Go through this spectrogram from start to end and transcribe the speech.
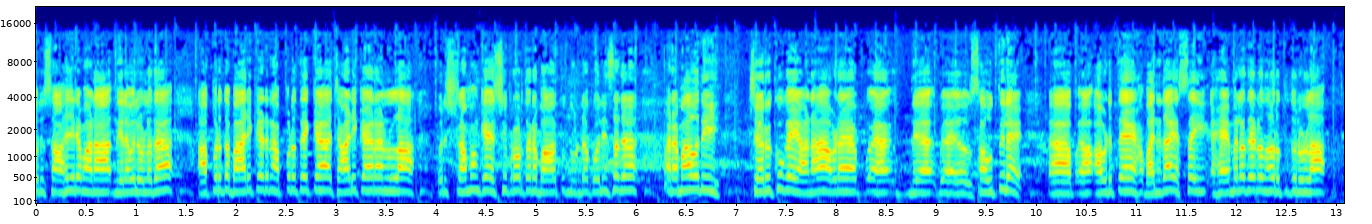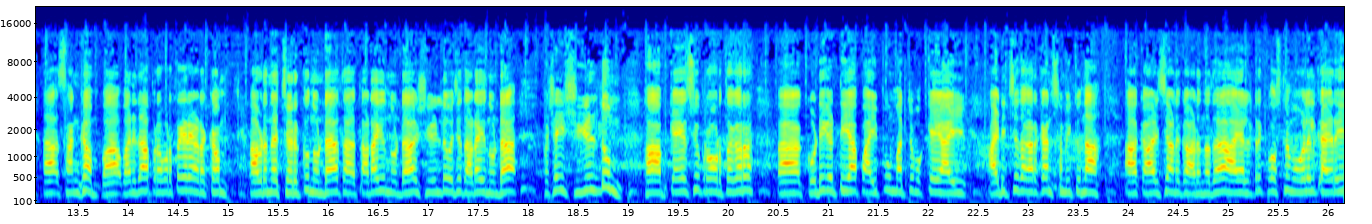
ഒരു സാഹചര്യമാണ് നിലവിലുള്ളത്. അപ്പുറത്തെ ബാരിക്കേഡിന് അപ്പുറത്തേക്ക് ചാടിക്കയറാനുള്ള ഒരു ശ്രമം കെ എസ് യു പ്രവർത്തകരുടെ ഭാഗത്തുനിന്നുണ്ട്. പോലീസ് അത് പരമാവധി ചെറുക്കുകയാണ്. അവിടെ സൗത്തിലെ അവിടുത്തെ വനിതാ എസ് ഐ ഹേമലതയുടെ നേതൃത്വത്തിലുള്ള സംഘം വനിതാ പ്രവർത്തകരെ അടക്കം അവിടുന്ന് ചെറുക്കുന്നുണ്ട് തടയുന്നുണ്ട് ഷീൽഡ് വെച്ച് തടയുന്നുണ്ട്. പക്ഷേ ഈ ഷീൽഡും കെ എസ് യു പ്രവർത്തകർ കൊടികെട്ടിയ പൈപ്പും മറ്റുമൊക്കെയായി അടിച്ചു തകർക്കാൻ ശ്രമിക്കുന്ന കാഴ്ചയാണ് കാണുന്നത്. ആ ഇലക്ട്രിക് പോസ്റ്റിന് മുകളിൽ കയറി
